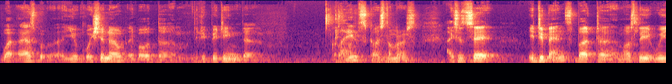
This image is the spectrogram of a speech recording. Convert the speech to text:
what as per- you questioned out about the um, repeating the clients customers i should say it depends but uh, mostly we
